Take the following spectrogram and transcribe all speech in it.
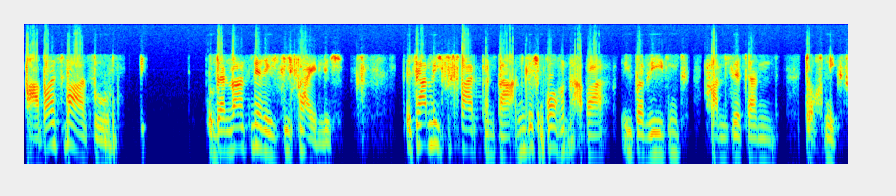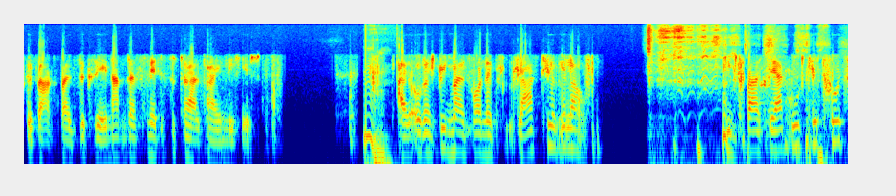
Aber es war so. Und dann war es mir richtig peinlich. Es haben mich zwar ein paar angesprochen, aber überwiegend haben sie dann doch nichts gesagt, weil sie gesehen haben, dass mir das total peinlich ist. Hm. Also, oder ich bin mal vor eine Glastür gelaufen. Die war sehr gut geputzt.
